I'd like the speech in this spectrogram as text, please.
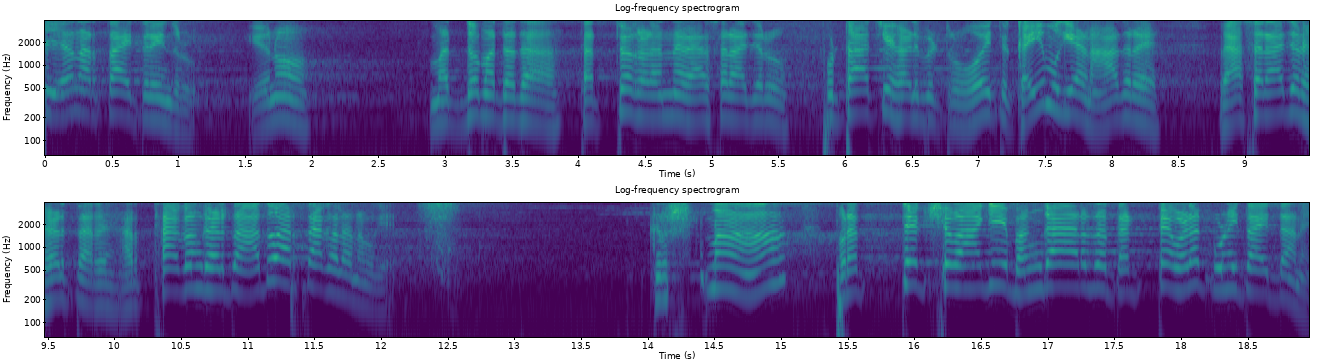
ಏನು ಅರ್ಥ ಆಯ್ತು ರೀ ಅಂದರು ಏನೋ ಮಧ್ವಮತದ ತತ್ವಗಳನ್ನು ವ್ಯಾಸರಾಜರು ಪುಟಾಚಿ ಹೇಳಿಬಿಟ್ರು. ಹೋಯ್ತು, ಕೈ ಮುಗಿಯೋಣ, ಆದರೆ ವ್ಯಾಸರಾಜರು ಹೇಳ್ತಾರೆ. ಅರ್ಥ ಆಗೋಂಗೆ ಹೇಳ್ತಾರೆ ಅದು ಅರ್ಥ ಆಗೋಲ್ಲ ನಮಗೆ. ಕೃಷ್ಣ ಪ್ರತ್ಯಕ್ಷವಾಗಿ ಬಂಗಾರದ ತಟ್ಟೆ ಒಳಗೆ ಕುಣಿತಾ ಇದ್ದಾನೆ.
